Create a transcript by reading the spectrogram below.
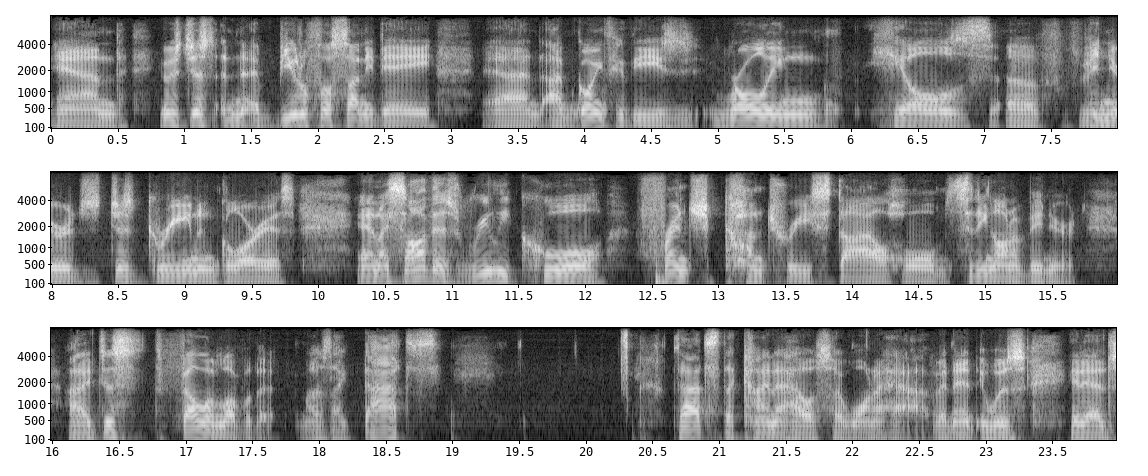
And it was just a beautiful sunny day. And I'm going through these rolling hills of vineyards, just green and glorious. And I saw this really cool French country style home sitting on a vineyard. And I just fell in love with it. I was like, that's that's the kind of house I want to have. And it, it was it had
